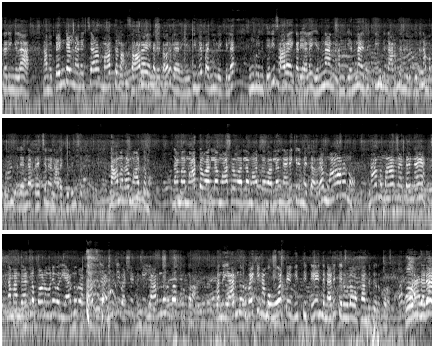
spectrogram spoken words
சரிங்களா? நம்ம பெண்கள் நினைச்சா மாத்தலாம். சாராய கடையை தவிர வேற எதுவுமே பண்ணி வைக்கல. உங்களுக்கு தெரியும் சாராய கடையால என்ன என்ன இது தீங்கு நடந்துன்னு இருக்குது. நம்ம குடும்பத்துல என்ன பிரச்சனை நடக்குதுன்னு சொல்லி. நாம தான் மாத்தணும். நம்ம மாத்த வரல மாற்றம் வரல மாற்றம் வரலன்னு நினைக்கிறோமே தவிர மாறணும். நாம மாறினா தானே நம்ம அந்த இடத்துல போன உடனே ஒரு இரநூறுவா காசு அஞ்சு வருஷத்துக்கு இரநூறு ரூபாய் கொடுக்குறோம் அந்த இரநூறு ரூபாய்க்கு நம்ம ஓட்டை வித்துட்டு இந்த நடுத்தெருவுல உட்காந்துட்டு இருக்கிறோம். ஒரு தடவை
